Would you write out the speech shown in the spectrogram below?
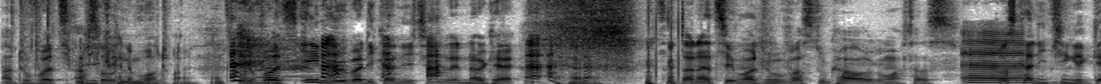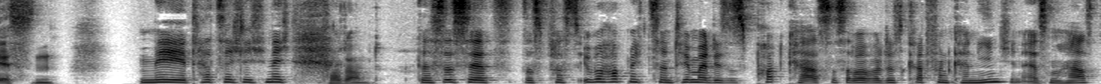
Ah, du wolltest. ich will Achso, keine Wortwahl. du wolltest eben über die Kaninchen reden. Okay. Ja. Dann erzähl mal du, was du, Caro, gemacht hast. Äh, Du hast Kaninchen gegessen. Nee, tatsächlich nicht. Verdammt. Das ist jetzt, das passt überhaupt nicht zum Thema dieses Podcasts, aber weil du es gerade von Kaninchenessen hast.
